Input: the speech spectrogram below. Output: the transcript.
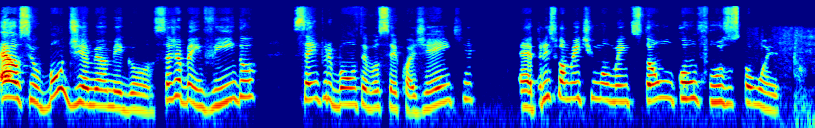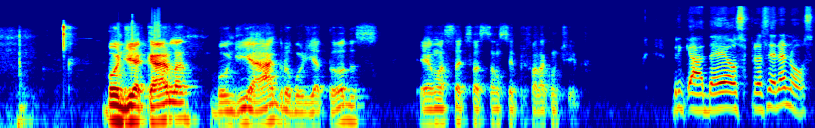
Elcio, bom dia, meu amigo. Seja bem-vindo. Sempre bom ter você com a gente, é, principalmente em momentos tão confusos como esse. Bom dia, Carla. Bom dia, Agro. Bom dia a todos. É uma satisfação sempre falar contigo. Obrigada, Elcio. Prazer é nosso.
